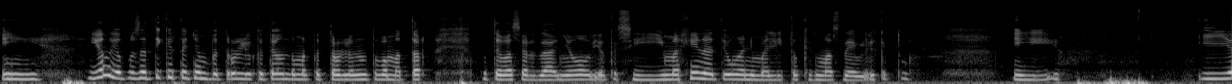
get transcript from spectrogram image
Y, y obvio, pues a ti que esté en petróleo, que te van a tomar petróleo, no te va a matar, no te va a hacer daño, obvio que sí. Imagínate un animalito que es más débil que tú. Y, y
